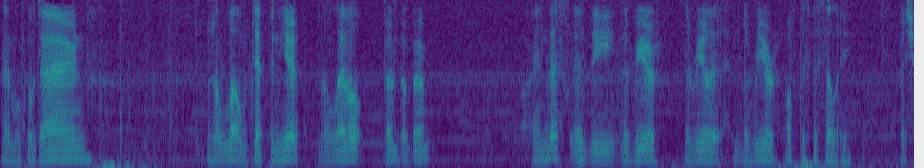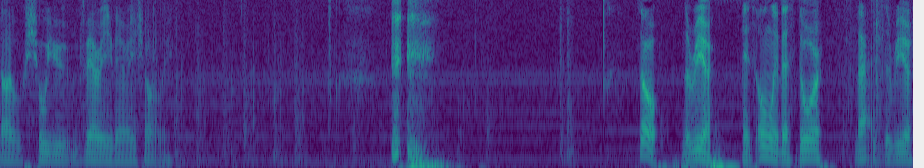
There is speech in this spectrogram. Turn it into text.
Then we'll go down. There's a little dip in here, a level. Boom, boom, boom. And this is the the rear, the rear, the rear of the facility, which I will show you very, very shortly. so the rear. It's only this door. That is the rear.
